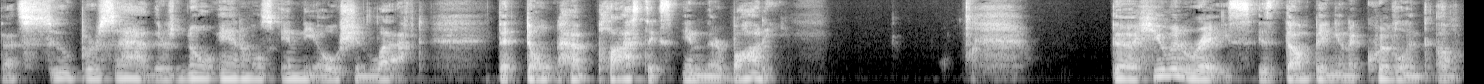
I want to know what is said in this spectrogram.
That's super sad. There's no animals in the ocean left that don't have plastics in their body. The human race is dumping an equivalent of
